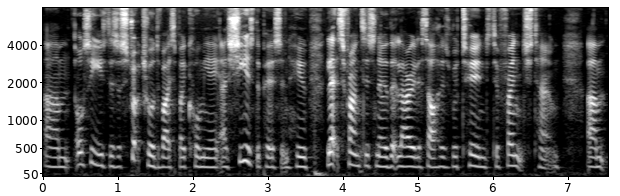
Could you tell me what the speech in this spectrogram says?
um, also used as a structural device by Cormier, as she is the person who lets Francis know that Larry LaSalle has returned to Frenchtown. Um,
